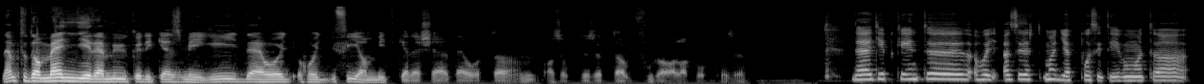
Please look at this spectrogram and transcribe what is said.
nem tudom mennyire működik ez még így, de hogy, hogy fiam mit kereselte ott a, azok között, a fura alakok között. De egyébként, hogy azért mondjak pozitívumot a,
